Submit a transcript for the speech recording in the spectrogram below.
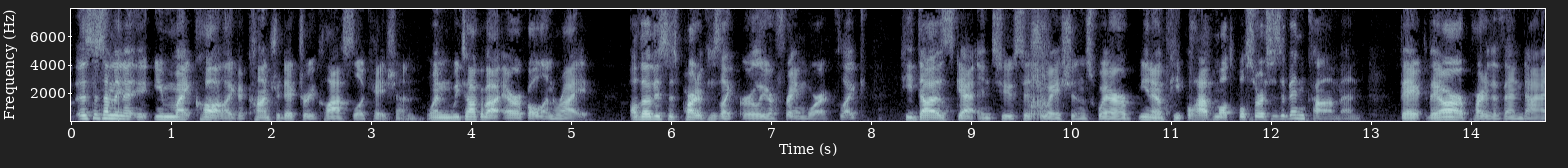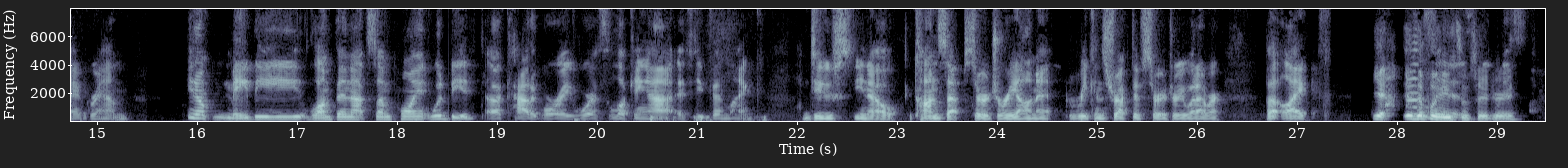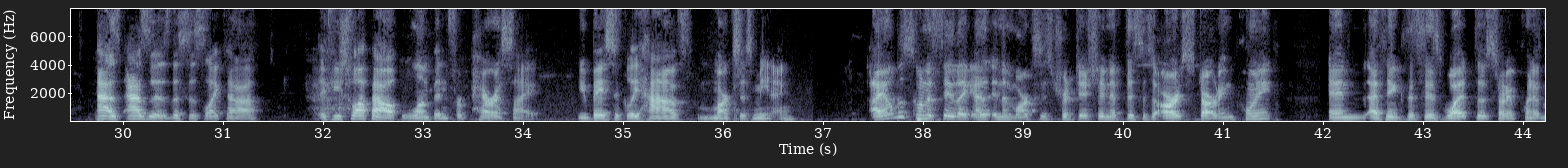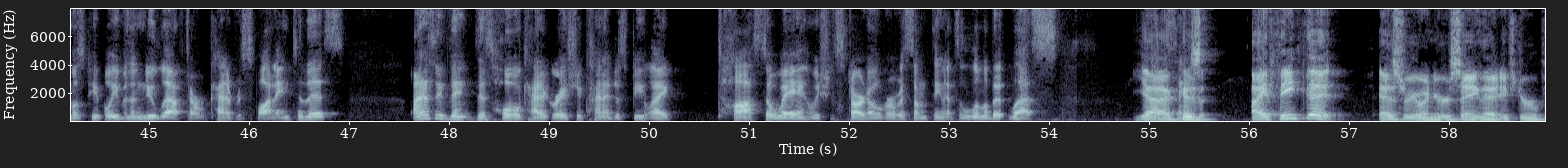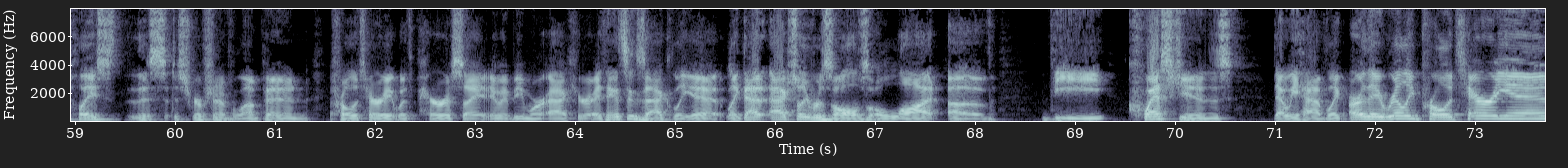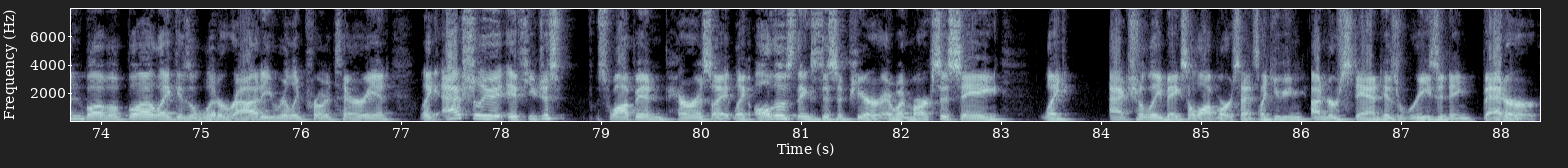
this is something that you might call like a contradictory class location. When we talk about Eric Olin Wright, although this is part of his like earlier framework, like he does get into situations where you know people have multiple sources of income and they they are a part of the Venn diagram. You know, maybe lumpen at some point would be a, a category worth looking at if you can like do you know concept surgery on it, reconstructive surgery, whatever. But like Yeah, it definitely needs is, some surgery. As as is, this is like a if you swap out lumpen for parasite, you basically have Marx's meaning. I almost want to say, like, in the Marxist tradition, if this is our starting point, and I think this is what the starting point of most people, even the new left, are kind of responding to this. I honestly think this whole category should kind of just be like tossed away, and we should start over with something that's a little bit less. Yeah, because I think that Esri, when you're saying that if you replace this description of lumpen proletariat with parasite, it would be more accurate. I think that's exactly it. Like that actually resolves a lot of the questions that we have. Like, are they really proletarian? Blah blah blah. Like, is a literati really proletarian? Like, actually, if you just swap in parasite, like all those things disappear. And what Marx is saying, like actually makes a lot more sense. Like you can understand his reasoning better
